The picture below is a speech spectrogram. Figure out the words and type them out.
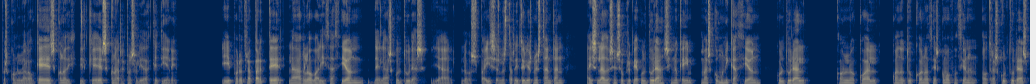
pues con lo largo que es, con lo difícil que es, con la responsabilidad que tiene. Y por otra parte, la globalización de las culturas. Ya los países, los territorios no están tan aislados en su propia cultura, sino que hay más comunicación cultural, con lo cual cuando tú conoces cómo funcionan otras culturas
